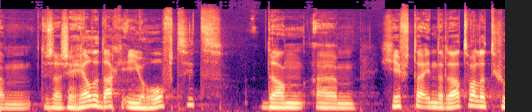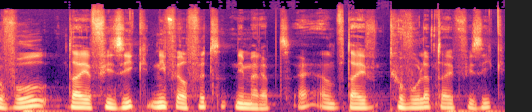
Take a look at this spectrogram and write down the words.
Um, dus als je heel de dag in je hoofd zit, dan um, geeft dat inderdaad wel het gevoel dat je fysiek niet veel fut niet meer hebt. Hè? Of dat je het gevoel hebt dat je fysiek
